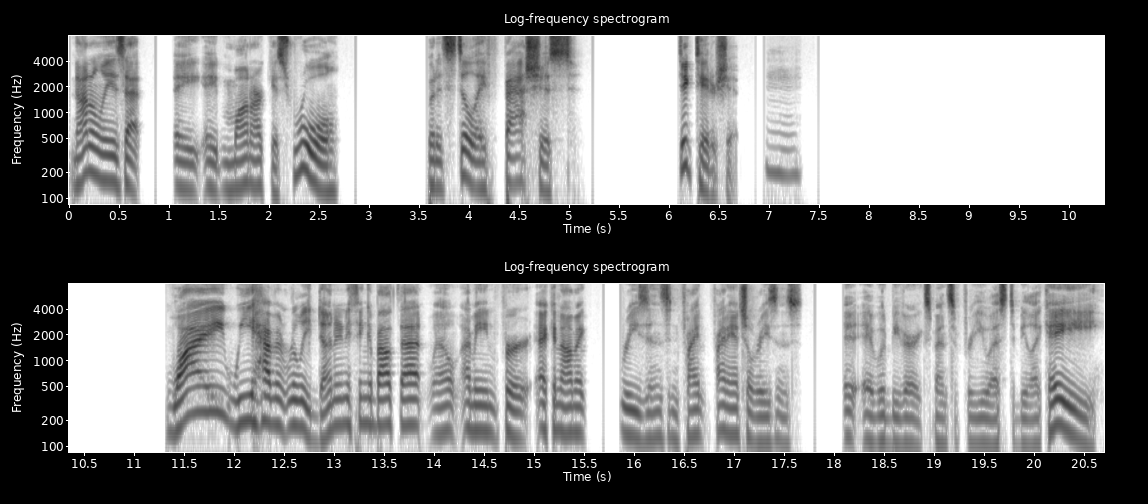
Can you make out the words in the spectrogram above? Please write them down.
not only is that a a monarchist rule but it's still a fascist dictatorship. Hmm why we haven't really done anything about that? Well i mean for economic reasons and fi- financial reasons it, it would be very expensive for us to be like hey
